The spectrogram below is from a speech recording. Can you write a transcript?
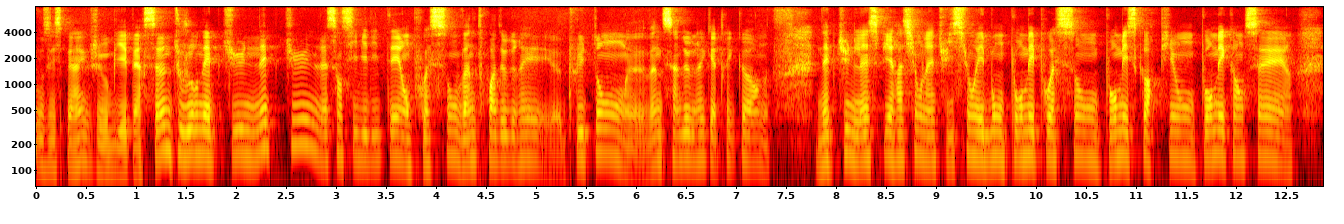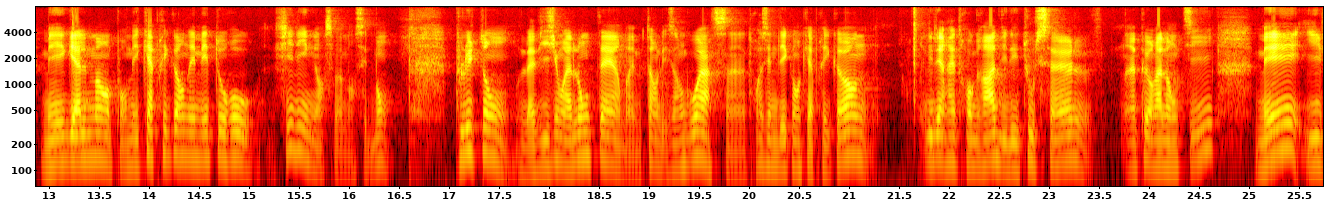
vous espérais que j'ai oublié personne. Toujours Neptune, Neptune, la sensibilité en poisson, 23 degrés, euh, Pluton, 25 euh, degrés Capricorne. Neptune, l'inspiration, l'intuition est bon pour mes poissons, pour mes scorpions, pour mes cancers, mais également pour mes capricornes et mes taureaux. Feeling en ce moment, c'est bon. Pluton, la vision à long terme, en même temps les angoisses, un troisième décan Capricorne, il est rétrograde, il est tout seul, un peu ralenti, mais il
